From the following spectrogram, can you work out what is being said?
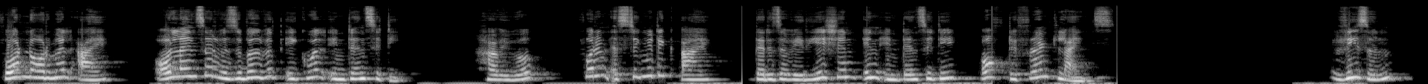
For normal eye, all lines are visible with equal intensity. However, for an astigmatic eye, there is a variation in intensity of different lines. Reason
